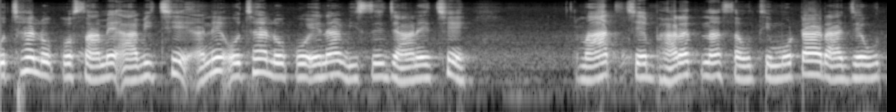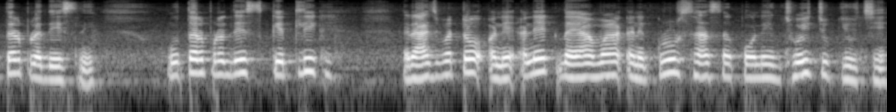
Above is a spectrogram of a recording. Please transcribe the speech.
ઓછા લોકો સામે આવી છે અને ઓછા લોકો એના વિશે જાણે છે. વાત છે ભારતના સૌથી મોટા રાજ્ય ઉત્તર પ્રદેશની. ઉત્તર પ્રદેશ કેટલીક રાજવટો અને અનેક દયાવાન અને ક્રૂર શાસકોને જોઈ ચૂક્યું છે.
